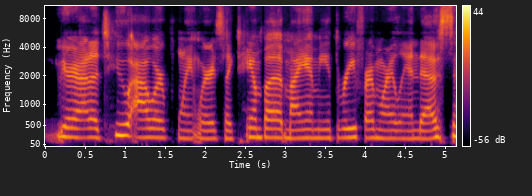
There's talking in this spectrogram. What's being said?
we're at a two hour point where it's like Tampa, Miami, three from Orlando. So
